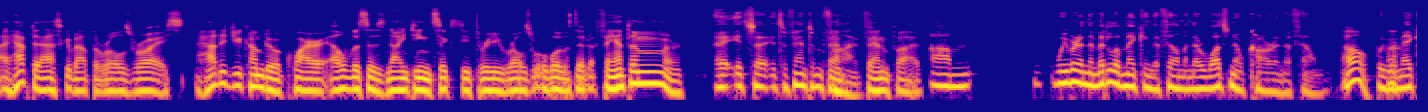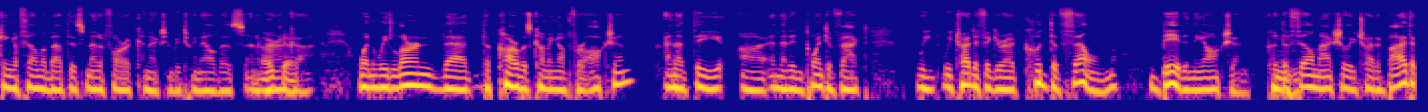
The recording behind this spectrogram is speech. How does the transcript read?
I have to ask about the Rolls Royce. How did you come to acquire Elvis's 1963 Rolls? Royce was it a Phantom or? Uh, it's a it's a Phantom Five. Phantom Five. Um, we were in the middle of making the film, and there was no car in the film. Oh, we were huh. making a film about this metaphoric connection between Elvis and America. Okay. When we learned that the car was coming up for auction, and that the uh, and that in point of fact, we we tried to figure out could the film bid in the auction? Could the Mhm. film actually try to buy the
